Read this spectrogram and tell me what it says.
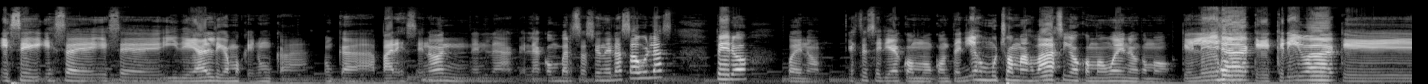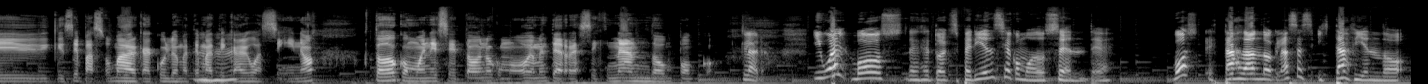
ese, ese, ese ideal, digamos que nunca, nunca aparece, ¿no? En, la, en, la, conversación de las aulas, pero bueno, este sería como contenidos mucho más básicos, como bueno, como que lea, que escriba, que, que sepa sumar, cálculo, matemática, algo así, ¿no? Todo como en ese tono, como obviamente resignando un poco. Claro. Igual vos, desde tu experiencia como docente, vos estás dando clases y estás viendo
